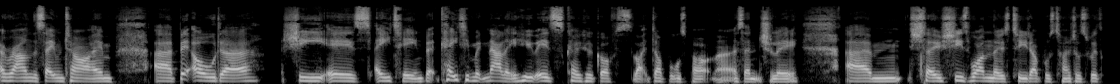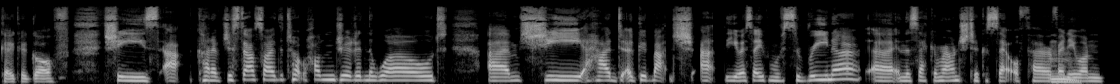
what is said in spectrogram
around the same time, a bit older. She is 18, but Caty McNally, who is Coco Gauff's like doubles partner, essentially. Um, so she's won those two doubles titles with Coco Gauff. She's at kind of just outside the top 100 in the world. Um, she had a good match at the US Open with Serena uh, in the second round. She took a set off her, if mm. anyone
